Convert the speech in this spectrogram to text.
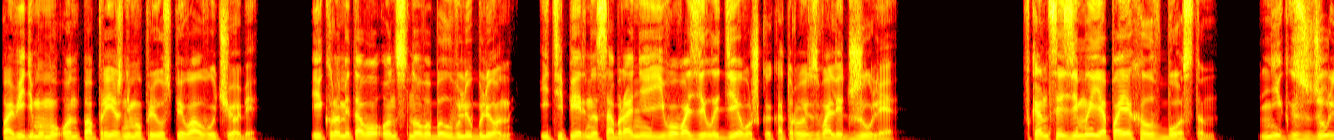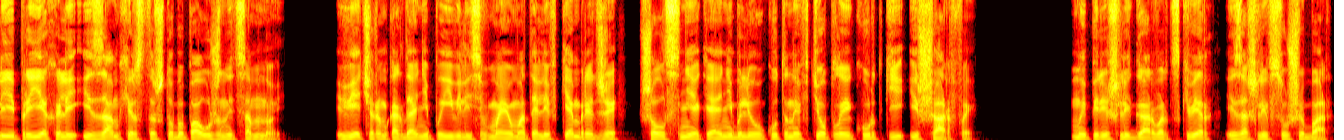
По-видимому, он по-прежнему преуспевал в учебе. И кроме того, он снова был влюблен, и теперь на собрание его возила девушка, которую звали Джулия. В конце зимы я поехал в Бостон. Ник с Джулией приехали из Амхерста, чтобы поужинать со мной. Вечером, когда они появились в моем отеле в Кембридже, шел снег, и они были укутаны в теплые куртки и шарфы. Мы перешли Гарвард-сквер и зашли в суши-бар.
